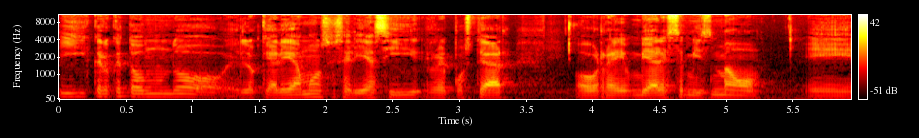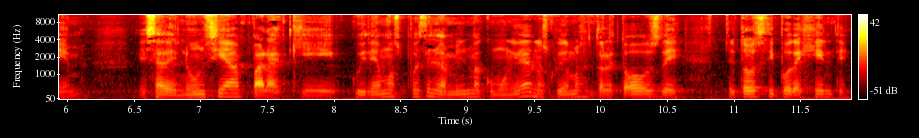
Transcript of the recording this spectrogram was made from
Y creo que todo el mundo eh, lo que haríamos sería así repostear o reenviar ese mismo, eh, esa denuncia para que cuidemos pues de la misma comunidad, nos cuidemos entre todos de, de todo ese tipo de gente.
